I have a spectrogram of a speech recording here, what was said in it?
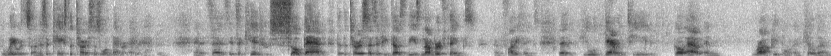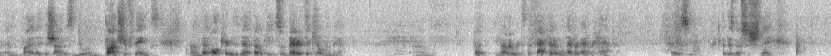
The wayward son is a case the Torah says will never ever happen. And it says it's a kid who's so bad that the Torah says if he does these number of things, and funny things, then he will guaranteed go out and rob people and kill them and violate the Shabbos and do a bunch of things um, that all carry the death penalty. So better to kill him now. Um, but in other words, the fact that it will never ever happen tells you that there's no such thing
